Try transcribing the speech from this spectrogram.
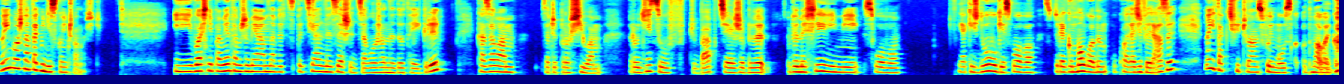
No i można tak w nieskończoność. I właśnie pamiętam, że miałam nawet specjalny zeszyt założony do tej gry. Kazałam, znaczy prosiłam rodziców czy babcie, żeby wymyślili mi słowo, jakieś długie słowo, z którego mogłabym układać wyrazy. No i tak ćwiczyłam swój mózg od małego.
